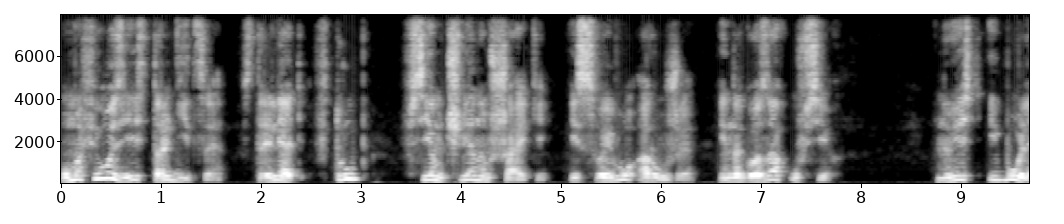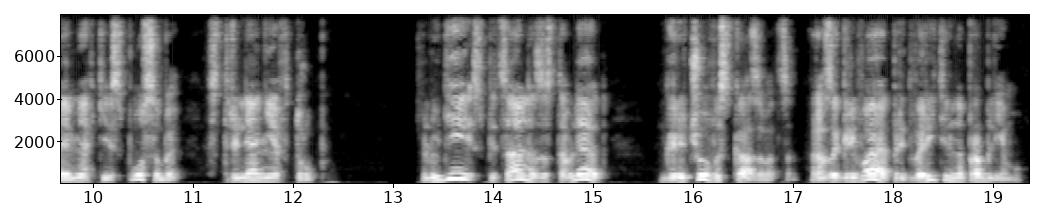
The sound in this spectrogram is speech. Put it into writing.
У мафиози есть традиция стрелять в труп всем членам шайки из своего оружия и на глазах у всех. Но есть и более мягкие способы стреляния в труп. Людей специально заставляют горячо высказываться, разогревая предварительно проблему.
